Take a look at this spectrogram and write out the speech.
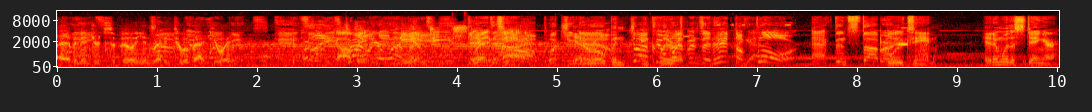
I have an injured civilian ready to evacuate. Copy. EMTs Red team, by. I'll put you Get her open and clear it. weapons and hit the floor. Acting stubborn. Blue team, hit him with a stinger.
